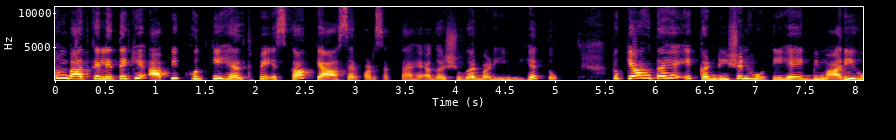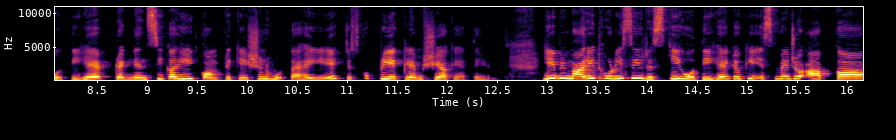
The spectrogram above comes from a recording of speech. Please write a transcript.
हम बात कर लेते हैं कि आपकी खुद की हेल्थ पे इसका क्या असर पड़ सकता है, अगर शुगर बढ़ी हुई है तो। तो क्या होता है, एक कंडीशन होती है, एक बीमारी होती है, प्रेगनेंसी का ही कॉम्प्लिकेशन होता है ये एक, जिसको प्रियक्लेम्शिया कहते हैं। ये बीमारी थोड़ी सी रिस्की होती है, क्योंकि इसमें जो आपका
